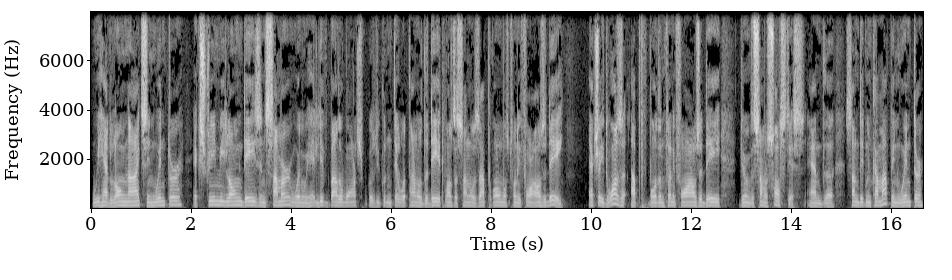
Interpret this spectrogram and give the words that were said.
We had long nights in winter extremely long days in summer when we lived by the watch because you couldn't tell what time of the day it was. The sun was up almost 24 hours a day. Actually, it was up more than 24 hours a day during the summer solstice, and the sun didn't come up in winter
